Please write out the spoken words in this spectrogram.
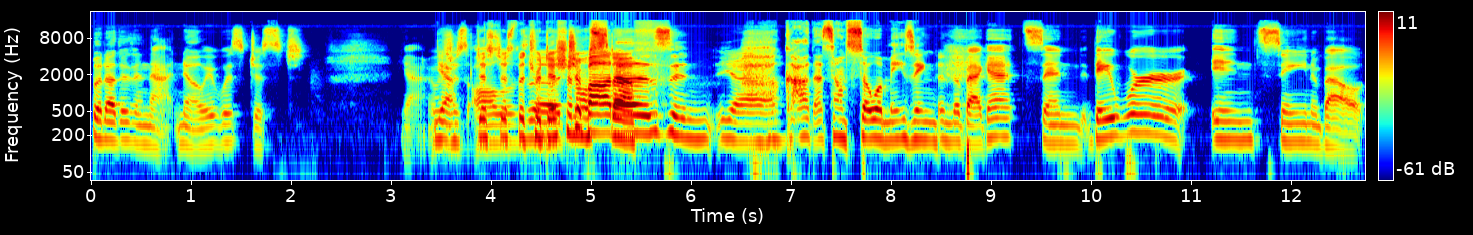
but other than that, no, it was just. Yeah, it was Yeah, just just- all just of the traditional stuff. and Oh yeah, god, that sounds so amazing. and the baguettes, and they were insane about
